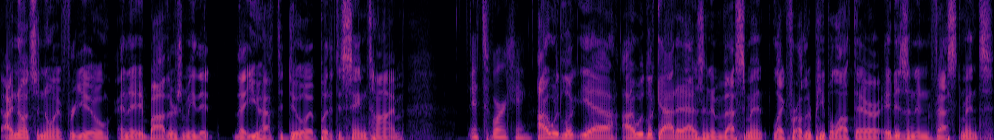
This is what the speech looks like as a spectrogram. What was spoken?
I know it's annoying for you and it bothers me that that you have to do it, but at the same time, It's working. I would look, yeah, I would look at it as an investment. Like for other people out there, it is an investment.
